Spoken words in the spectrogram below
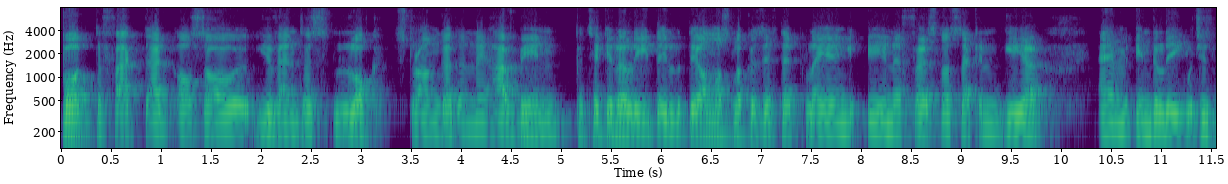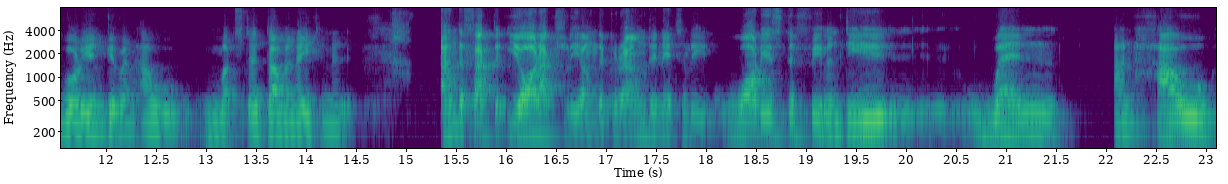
but the fact that also Juventus look stronger than they have been, particularly they they almost look as if they're playing in a first or second gear um, in the league, which is worrying given how much they're dominating it. And the fact that you're actually on the ground in Italy, what is the feeling? Do you when and how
